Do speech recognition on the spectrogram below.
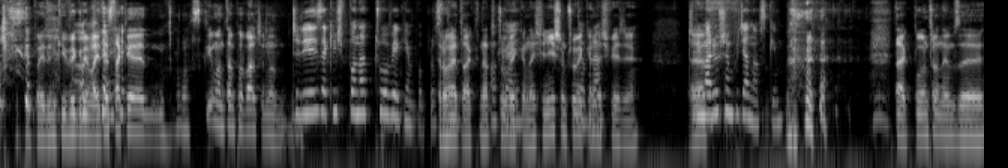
Wszystkie pojedynki wygrywa i to jest takie, no, z kim on tam powalczy, no Czyli jest jakimś ponad człowiekiem po prostu. trochę tak, nad Okej. człowiekiem, najsilniejszym człowiekiem Dobra. na świecie. Czyli E, Mariuszem Pudzianowskim. Tak, połączonym z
